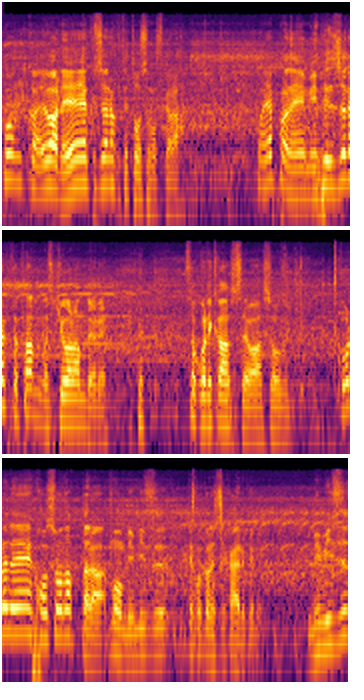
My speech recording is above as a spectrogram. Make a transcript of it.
今回は冷薬じゃなくて通してますから、まあ、やっぱねミミズじゃなくてただの秘境なんだよね。そこに関しては正直。これで保証だったらもうミミズってことにして帰るけど。ミミズ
